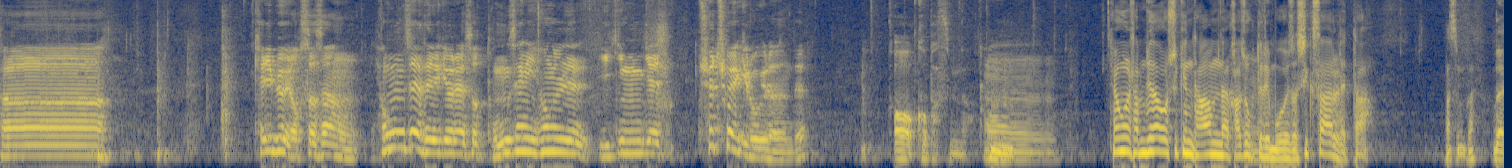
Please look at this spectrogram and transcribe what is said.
아, KBO 역사상 형제 대결에서 동생이 형을 이긴 게 최초의 기록이라는데. 어 그거 봤습니다. 음. 형을 삼진하고 시킨 다음 날 가족들이 모여서 식사를 했다. 맞습니까? 네.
